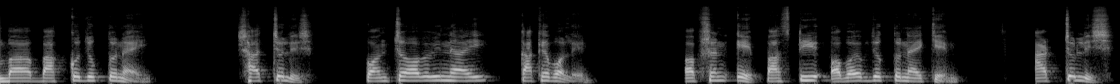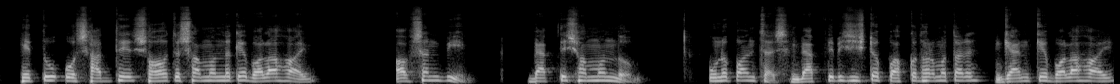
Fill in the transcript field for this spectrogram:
বা বাক্যযুক্ত ন্যায়। সাতচল্লিশ পঞ্চ অবয়বী ন্যায় কাকে বলে? অপশন এ, পাঁচটি অবয়বযুক্ত ন্যায়কে। আটচল্লিশ, হেতু ও সাধ্যের সহজ সম্বন্ধকে বলা হয়। অপশন বি, ব্যাপ্তি সম্বন্ধ। ঊনপঞ্চাশ ব্যাপ্তি বিশিষ্ট পক্ষধর্মতার জ্ঞানকে বলা হয়।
